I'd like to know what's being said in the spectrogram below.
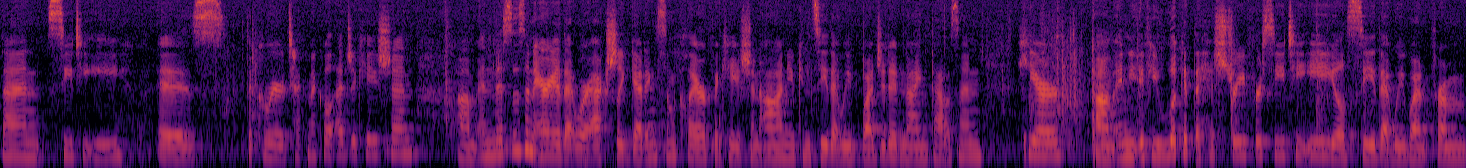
Then CTE is the career technical education. Um, And this is an area that we're actually getting some clarification on. You can see that we've budgeted 9,000 here. Um, And if you look at the history for CTE, you'll see that we went from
